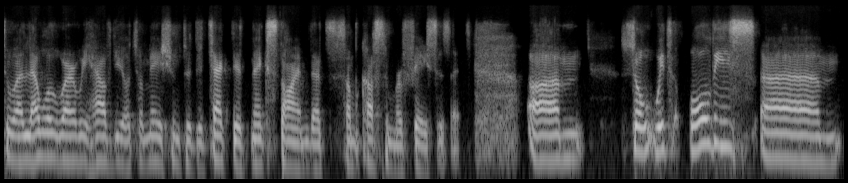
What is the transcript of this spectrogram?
to a level where we have the automation to detect it next time that some customer faces it. Um, so with all these um,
